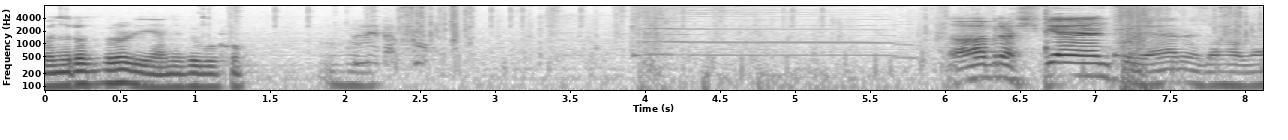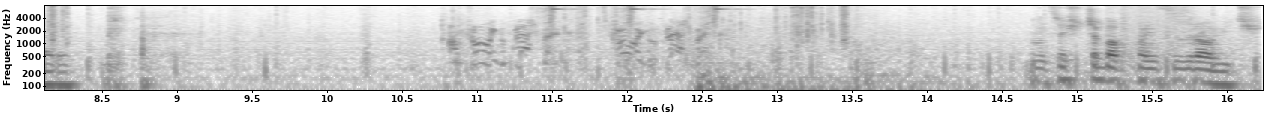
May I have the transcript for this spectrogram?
bo nie rozbroili, a nie wybuchu. Mhm. Dobra, świętujemy do cholery. No coś trzeba w końcu zrobić.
